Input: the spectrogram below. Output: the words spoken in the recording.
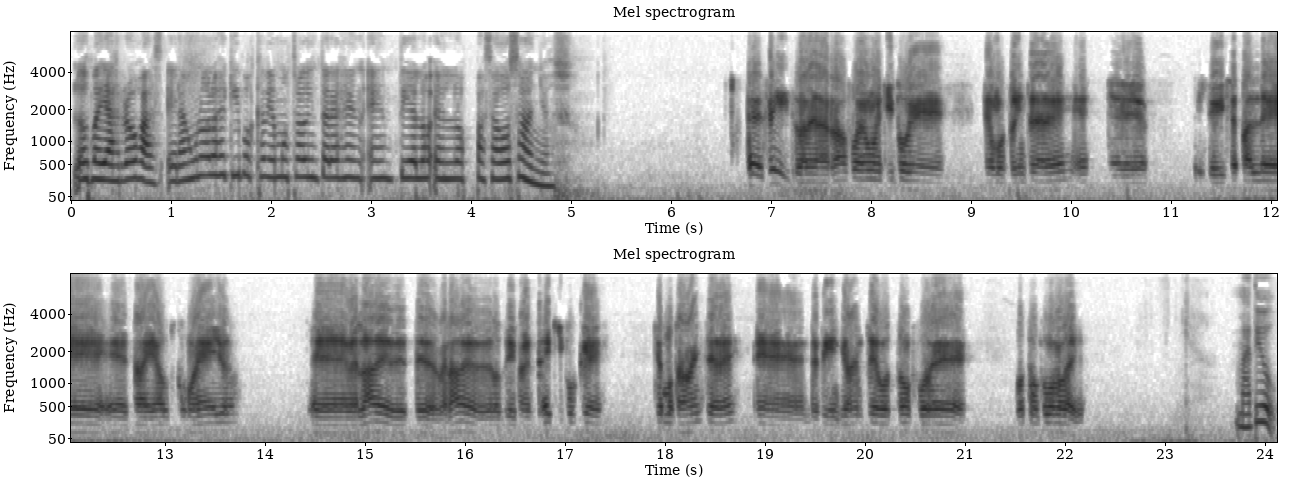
¿Los Medias Rojas eran uno de los equipos que habían mostrado interés en, en ti en los, en los pasados años? Eh, sí, los Medias Rojas fue un equipo que, que mostró interés. Este, yo hice un par de eh, tryouts como ellos eh, ¿verdad? De, de, ¿verdad? De, los diferentes equipos que, que mostraban interés. Eh, definitivamente Boston fue, Boston fue uno de ellos. Matthew,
